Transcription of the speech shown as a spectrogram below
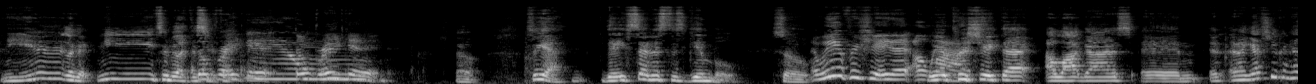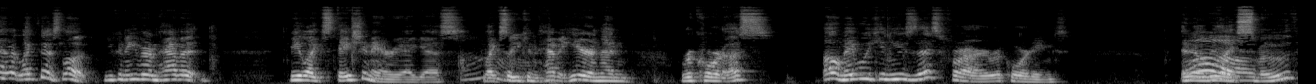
Look at me. It's going to be like this. Don't break it. Don't break it. Oh. So yeah, they sent us this gimbal. So And we appreciate it a we lot. appreciate that a lot, guys. And, and and I guess you can have it like this. Look, you can even have it be like stationary. I guess, like so you can have it here and then record us. Oh, maybe we can use this for our recordings, and it'll be like smooth.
